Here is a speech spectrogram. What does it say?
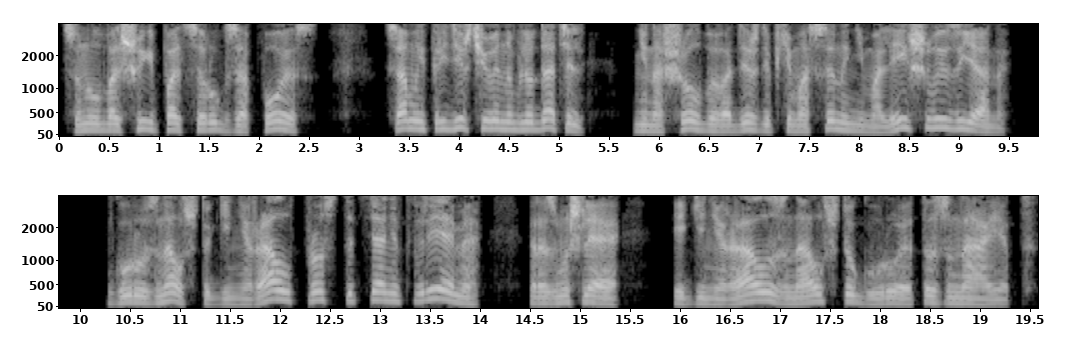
сунул большие пальцы рук за пояс. Самый придирчивый наблюдатель не нашел бы в одежде Пхимасена ни малейшего изъяна. Гуру знал, что генерал просто тянет время, размышляя, и генерал знал, что гуру это знает.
